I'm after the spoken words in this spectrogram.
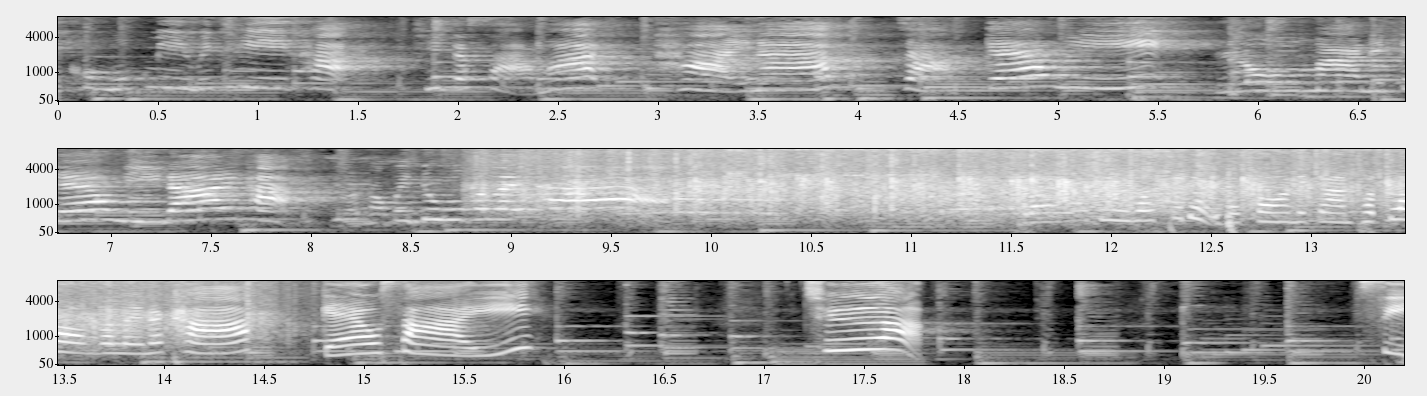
นนี้ครูมุกมีวิธีค่ะ ที่จะสามารถถ่ายน้ำจากแก้วนี้ ลงมาในแก้วนี้ได้ค่ะ เดี๋ยวเราไปดูกันเลยค่ะ เรามาดูวัสดุอุปกรณ์ในการทดลองกันเลยนะคะ แก้วใส เชือกสี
